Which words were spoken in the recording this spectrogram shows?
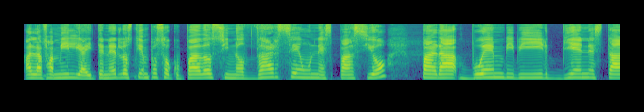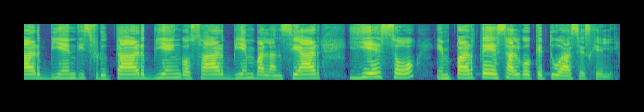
a la familia y tener los tiempos ocupados, sino darse un espacio para buen vivir, bienestar, bien disfrutar, bien gozar, bien balancear. Y eso en parte es algo que tú haces, Gele.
